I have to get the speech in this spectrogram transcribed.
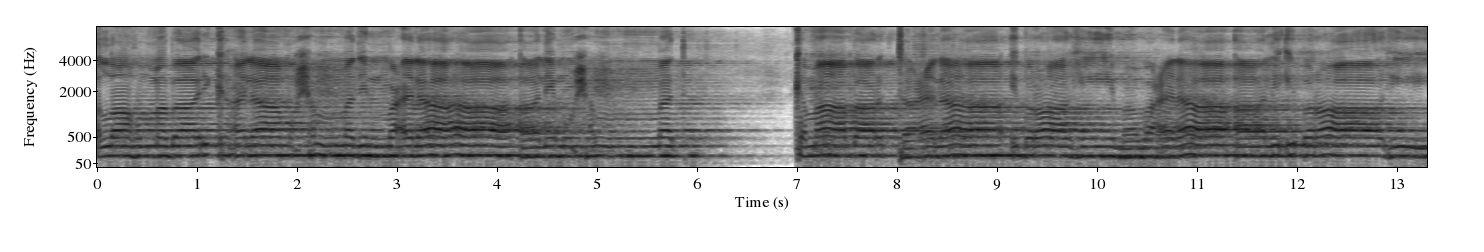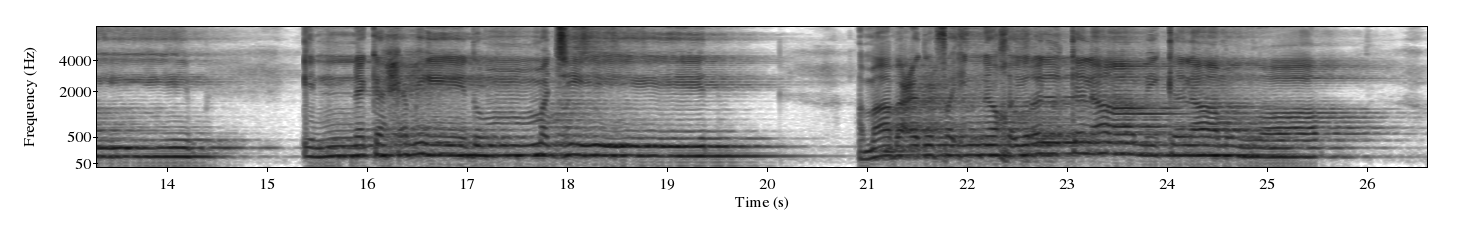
اللهم بارك على محمد وعلى ال محمد كما باركت على ابراهيم وعلى ال ابراهيم إنك حميد مجيد أما بعد فإن خير الكلام كلام الله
